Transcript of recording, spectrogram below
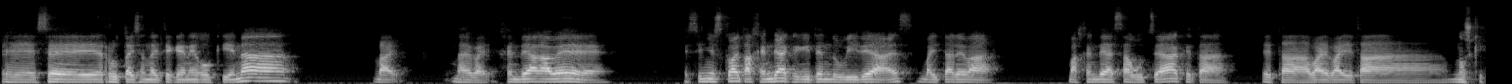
e, ze ruta izan daitekeen egokiena, bai, bai, bai, jendea gabe ezinezkoa eta jendeak egiten du bidea, ez? Baita ere ba, ba jendea ezagutzeak eta eta bai, bai, eta noski,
